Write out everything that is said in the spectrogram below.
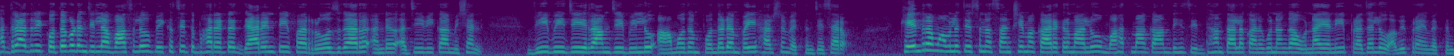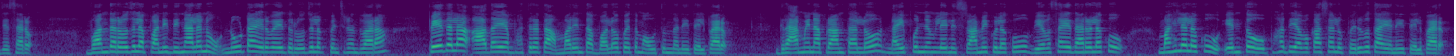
భద్రాద్రి కొత్తగూడెం జిల్లా వాసులు Viksit Bharat guarantee for Rozgar and Ajeevika mission. VBG Ramji bill ఆమోదం పొందడంపై హర్షం వ్యక్తం చేశారు. కేంద్రం అమలు చేసిన సంక్షేమ కార్యక్రమాలు మహాత్మా గాంధీ సిద్ధాంతాలకు అనుగుణంగా ఉన్నాయని ప్రజలు అభిప్రాయం వ్యక్తం చేశారు. వంద రోజుల పని దినాలను నూట ఇరవై ఐదు రోజులకు పెంచడం ద్వారా పేదల ఆదాయ భద్రత మరింత బలోపేతం అవుతుందని తెలిపారు. గ్రామీణ ప్రాంతాల్లో నైపుణ్యం లేని శ్రామికులకు వ్యవసాయదారులకు మహిళలకు ఎంతో ఉపాధి అవకాశాలు పెరుగుతాయని తెలిపారు.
